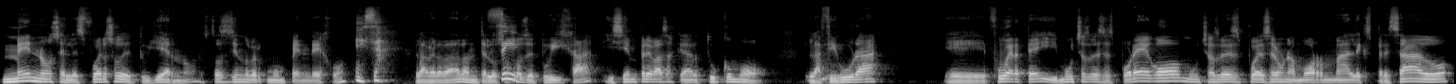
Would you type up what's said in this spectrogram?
menos el esfuerzo de tu yerno, lo estás haciendo ver como un pendejo. Exacto. La verdad, ante los ojos de tu hija y siempre vas a quedar tú como la figura eh, fuerte y muchas veces por ego, muchas veces puede ser un amor mal expresado.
